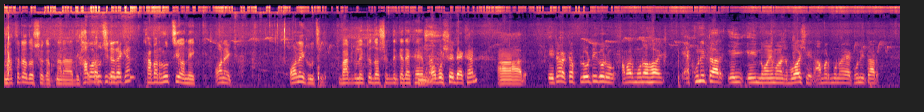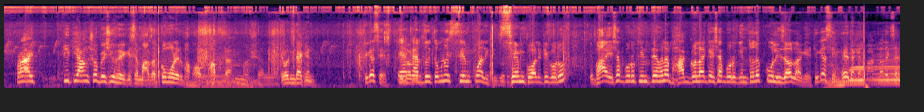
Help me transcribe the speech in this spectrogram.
মাথাটা দর্শক আপনারা খাবার রুচিটা দেখেন? খাবার রুচি অনেক। অনেক। অনেক রুচি। বাটগুলো একটু দর্শকদেরকে দেখাই অবশ্যই দেখান। আর এটাও একটা ফ্লোটি গরু। আমার মনে হয় এখনই তার এই এই নয় মাস বয়সের আমার মনে হয় এখনই তার প্রায় তৃতীয়াংশ বেশি হয়ে গেছে মাজার কোমরের ভাব- ভাবটা। মাশাআল্লাহ। এবং দেখেন ঠিক আছে? এক আর দুই তো মনে হয় সেম কোয়ালিটি গরু। সেম কোয়ালিটি গরু। ভাই এসব গরু কিনতে হলে ভাগ্য লাগে এসব গরু কিনতে হলে কলিজাও লাগে ঠিক আছে? এই দেখেন পাটনা দেখছেন?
